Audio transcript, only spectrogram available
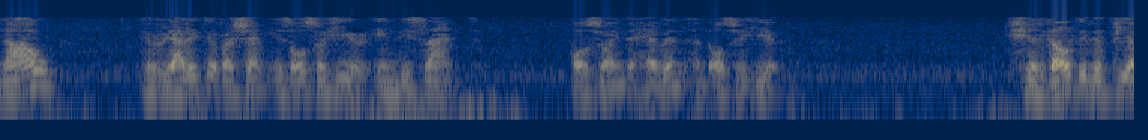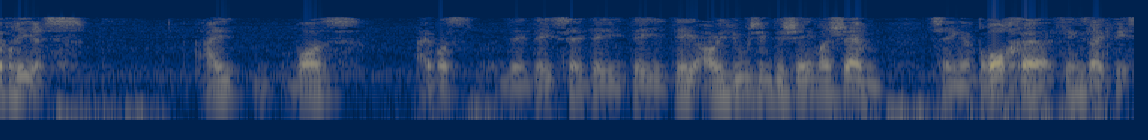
Now, the reality of Hashem is also here in this land, also in the heaven, and also here. I was, I was. They, they say they, they, they are using the shame Hashem, saying a broche, things like this.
